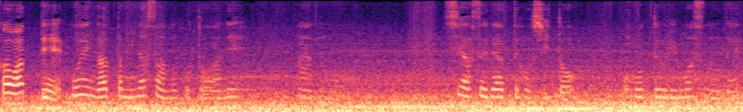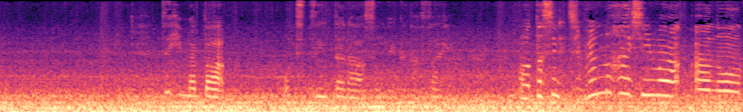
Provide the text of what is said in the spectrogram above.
関わってご縁があった皆さんのことはねあの幸せであってほしいと思っておりますので是非また落ち着いたら遊んでください。私自分の配信はあの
